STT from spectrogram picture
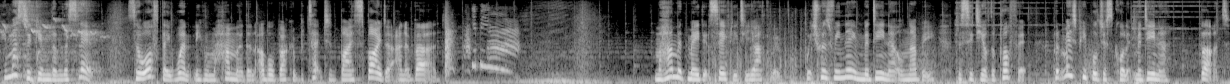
He must have given them the slip. So off they went, leaving Muhammad and Abu Bakr protected by a spider and a bird. Muhammad made it safely to Yathrib, which was renamed Medina al Nabi, the city of the Prophet, but most people just call it Medina. But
